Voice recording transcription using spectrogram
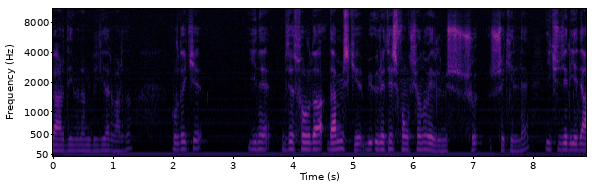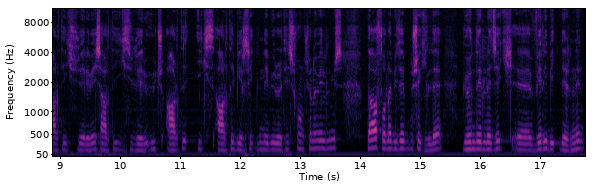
verdiğim önemli bilgiler vardı. Buradaki yine bize soruda denmiş ki bir üretiş fonksiyonu verilmiş şu, şu şekilde. x üzeri 7 artı x üzeri 5 artı x üzeri 3 artı x artı 1 şeklinde bir üretiş fonksiyonu verilmiş. Daha sonra bize bu şekilde gönderilecek e, veri bitlerinin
